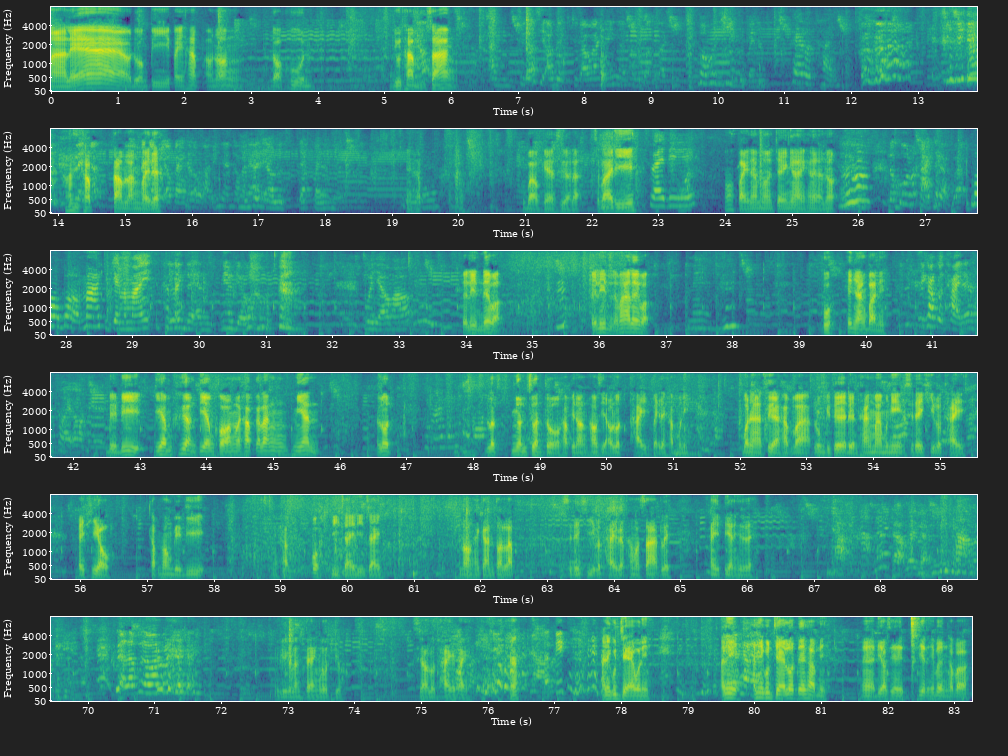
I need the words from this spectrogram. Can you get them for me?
มาแล้วดวงปีไปฮับเอาน้องดอกคูณอยู่ถ้ำสร้างอันถือว่าสิเอาเด็กถือว่าไว้ให้เงินทำก่อนว่าขี่บอกว่าขี่หลุดไปนะแค่รถไถห้าสิครับตามหลังไปเด้อเอาไปแล้วเอาไปให้เงินทำมันได้ก็จะเอารถจักรไปทางนี้นี่ครับผู้บ่าวแกเสือละสบายดีสวัสดีอ้อไปน้ำนอนใจง่ายขนาดนั้นเนาะเดี๋ยวคูณมาขายเถื่อนว่า บ่บ่มากินแกงหน่อไม้ทันเล่นแต่อันแนวเดียวบ่อยาวเว้าไปลินได้บ่ไปลินแล้วมาเลยบ่แม่ผู้เฮ็ดหยังบาดนี้สิขับรถไถได้นะถอยออกเบบี้เตรียมเครื่องเตรียมของแล้วครับกำลังเมียนรถรถยนต์ส่วนตัวครับพี่น้องเฮาสิเอารถไถไปเลยครับมื้อนี้บ่น่าเชื่อครับว่าลุงปีเตอร์เดินทางมามื้อนี้สิได้ขี่รถไถไปเที่ยว กับน้องเบบี้นะครับโอ้ดีใจดีใจ น้องให้การต้อนรับสิได้ขี่รถไถแบบธรรมชาติเลยให้เปลี่ยนให้เลยเผื่อแล้วเผื่อว่ารู้เบบี้กำลังแต่งรถอยู่เซลรถไถไปฮะแต่ติดอันนี้กุญแจวะนี่อันนี้อันนี้กุญแจรถด้วยครับนี่เออเดี๋ยวเสียเสียให้เบิ่งครับว่า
